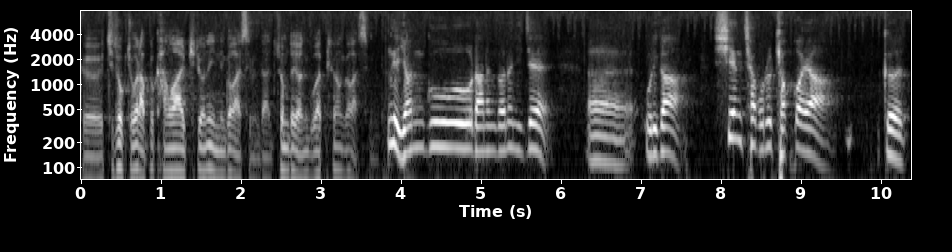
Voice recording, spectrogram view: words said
그 지속적으로 앞으로 강화할 필요는 있는 것 같습니다. 좀 더 연구가 필요한 것 같습니다. 근데 연구라는 거는 이제 어, 우리가 시행착오를 겪어야 그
